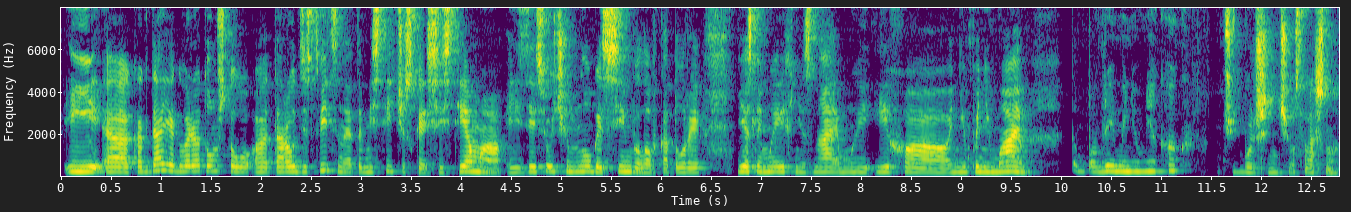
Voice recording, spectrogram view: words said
И э, когда я говорю о том, что э, Таро действительно это мистическая система, и здесь очень много символов, которые, если мы их не знаем, мы их э, не понимаем, там по времени у меня как? Чуть больше, ничего страшного.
